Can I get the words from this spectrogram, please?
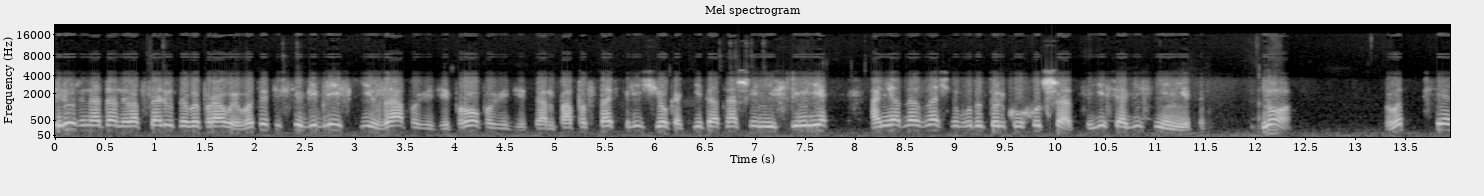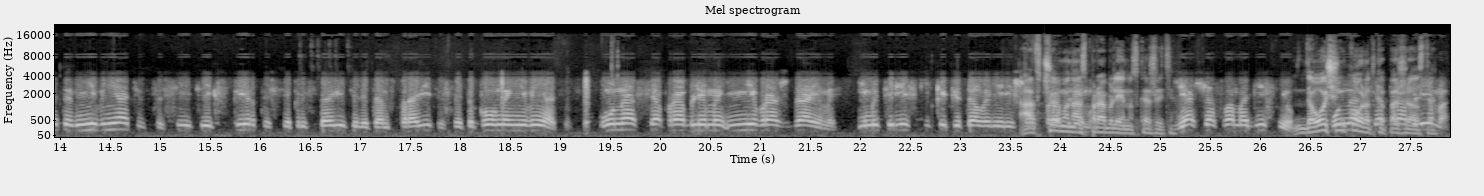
Сережа Натан, вы абсолютно вы правы. Вот эти все библейские заповеди, проповеди, там, папа ставь плечо, какие-то отношения в семье, они однозначно будут только ухудшаться. Есть объяснение этому. Но вот вся эта невнятица, все эти эксперты, все представители там с правительства, это полная невнятица. У нас вся проблема не в рождаемости, и материнский капитал не решает А в чем у нас проблему. проблема, скажите? Я сейчас вам объясню. Да очень У нас коротко, вся пожалуйста. проблема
